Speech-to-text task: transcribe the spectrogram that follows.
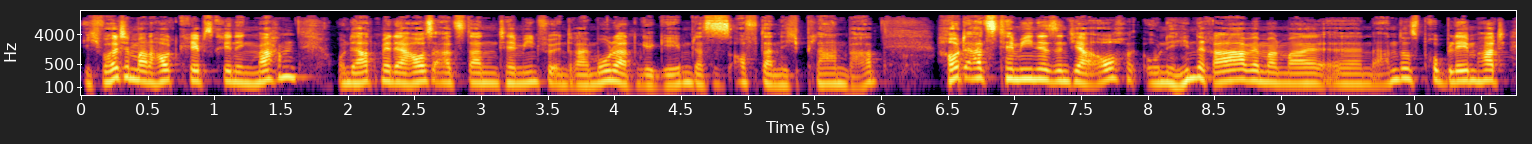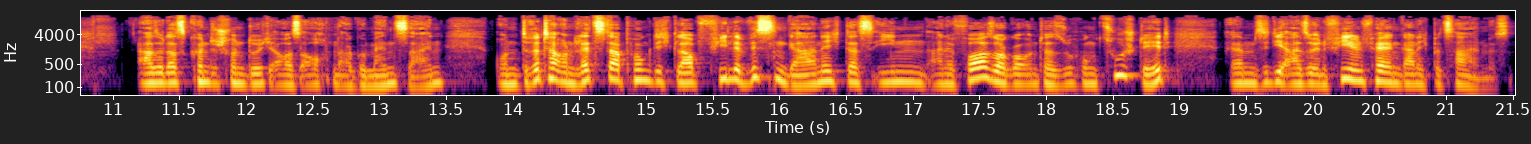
Ich wollte mal ein Hautkrebscreening machen und da hat mir der Hausarzt dann einen Termin für in drei Monaten gegeben. Das ist oft dann nicht planbar. Hautarzttermine sind ja auch ohnehin rar, wenn man mal äh, ein anderes Problem hat. Also das könnte schon durchaus auch ein Argument sein. Und dritter und letzter Punkt, ich glaube, viele wissen gar nicht, dass ihnen eine Vorsorgeuntersuchung zusteht, ähm, sie die also in vielen Fällen gar nicht bezahlen müssen.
